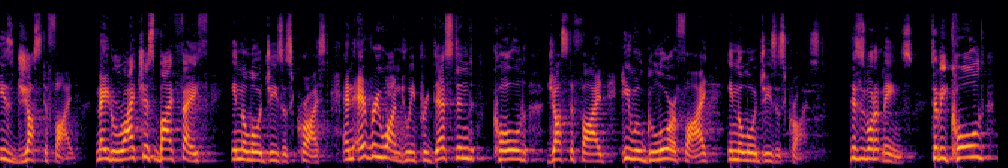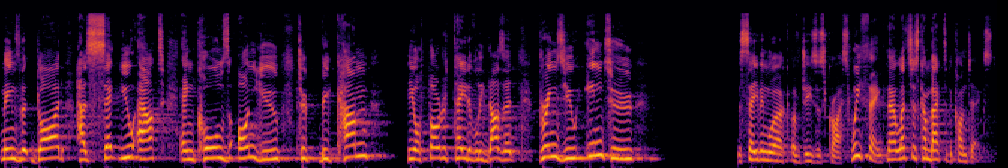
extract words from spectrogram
is justified, made righteous by faith in the Lord Jesus Christ. And everyone who he predestined, called, justified, he will glorify in the Lord Jesus Christ. This is what it means. To be called means that God has set you out and calls on you to become, he authoritatively does it, brings you into the saving work of Jesus Christ. We think, now let's just come back to the context.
